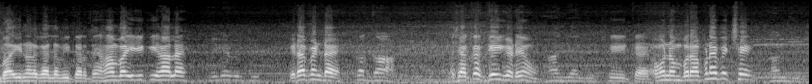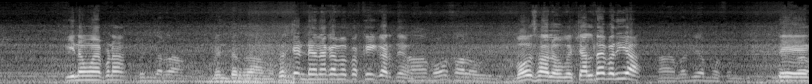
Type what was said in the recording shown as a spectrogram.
ਬਾਈ ਨਾਲ ਗੱਲ ਵੀ ਕਰਦੇ ਹਾਂ। ਹਾਂ ਬਾਈ ਜੀ ਕੀ ਹਾਲ ਹੈ? ਠੀਕ ਹੈ ਵੀਰ ਜੀ। ਕਿਹੜਾ ਪਿੰਡ ਹੈ? ਘੱਗਾ। ਅੱਛਾ ਘੱਗੇ ਹੀ ਖੜੇ ਹੋ। ਹਾਂਜੀ ਹਾਂਜੀ। ਠੀਕ ਹੈ। ਉਹ ਨੰਬਰ ਆਪਣੇ ਪਿੱਛੇ? ਹਾਂਜੀ। ਕੀ ਨਾਮ ਹੈ ਆਪਣਾ? ਬਿੰਦਰ ਰਾਮ। ਬਿੰਦਰ ਰਾਮ। ਫਿਰ ਝੰਡਿਆਂ ਦਾ ਕੰਮ ਪੱਕਾ ਕਰਦੇ ਹੋ? ਹਾਂ ਬਹੁਤ ਸਾਲ ਹੋ ਗਏ। ਬਹੁਤ ਸਾਲ ਹੋ ਗਏ। ਚੱਲਦਾ ਵਧੀਆ? ਹਾਂ ਵਧੀਆ ਮੌਸਮ। ਤੇ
